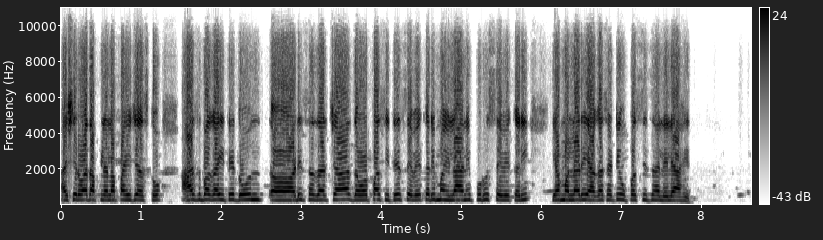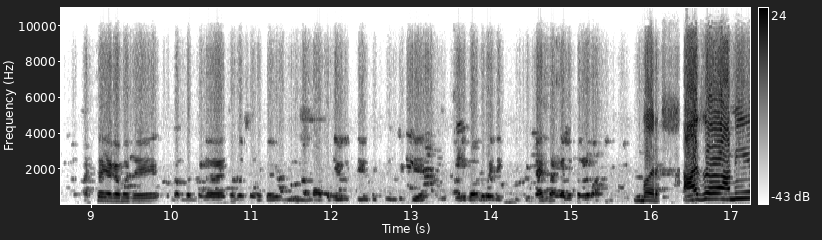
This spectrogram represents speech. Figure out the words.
आशीर्वाद आपल्याला पाहिजे असतो. आज बघा इथे दोन अडीच हजारच्या जवळपास इथे सेवेकरी महिला आणि पुरुष सेवेकरी या मल्हारी यागासाठी उपस्थित झालेले आहेत. आजच्या यागामध्ये बर. आज आम्ही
